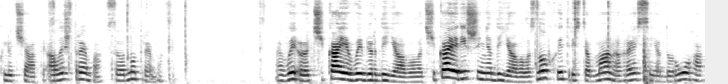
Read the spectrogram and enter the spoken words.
включати, але ж треба, все одно треба. Ви, е, чекає вибір диявола, чекає рішення диявола. Знов хитрість, обман, агресія, дорога.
